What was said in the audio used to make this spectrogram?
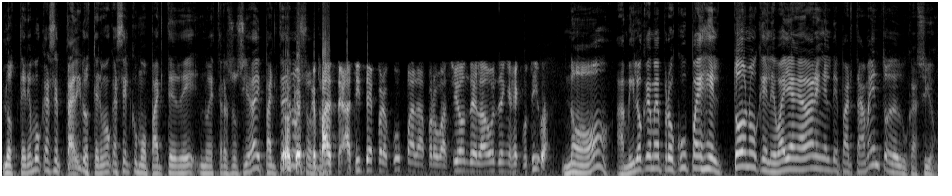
los tenemos que aceptar y los tenemos que hacer como parte de nuestra sociedad y parte de nosotros. ¿A ti te preocupa la aprobación de la orden ejecutiva? No, a mí lo que me preocupa es el tono que le vayan a dar en el Departamento de Educación.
